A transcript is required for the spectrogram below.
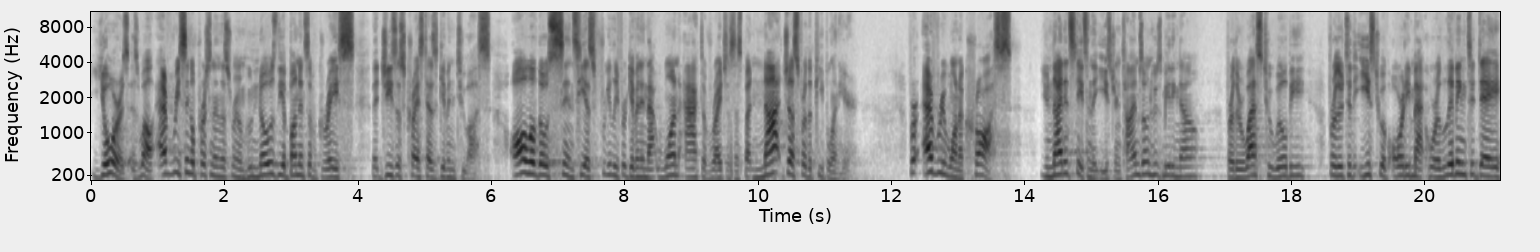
yours as well. Every single person in this room who knows the abundance of grace that Jesus Christ has given to us. All of those sins he has freely forgiven in that one act of righteousness, but not just for the people in here. For everyone across United States in the Eastern time zone who's meeting now, further west who will be, further to the east who have already met, who are living today,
